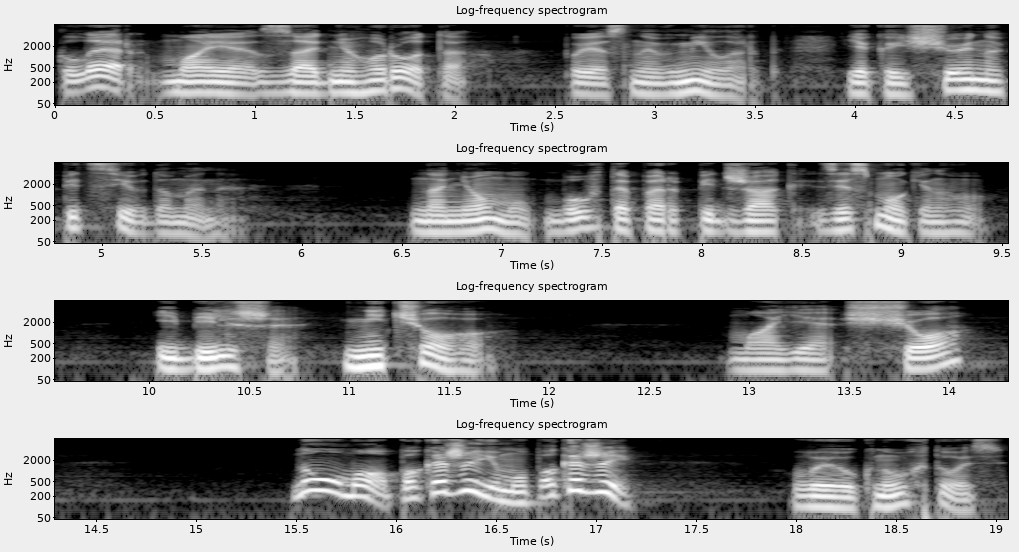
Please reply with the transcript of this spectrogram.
Клер має заднього рота, пояснив Мілард, який щойно підсів до мене. На ньому був тепер піджак зі смокінгу. І більше нічого. Має що? Ну, мо, покажи йому, покажи. вигукнув хтось,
